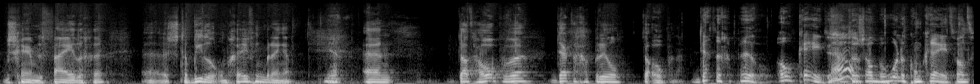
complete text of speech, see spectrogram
beschermde, veilige, stabiele omgeving brengen. Ja. En dat hopen we 30 april te openen. 30 april, oké. Okay, dus dat is al behoorlijk concreet. Want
